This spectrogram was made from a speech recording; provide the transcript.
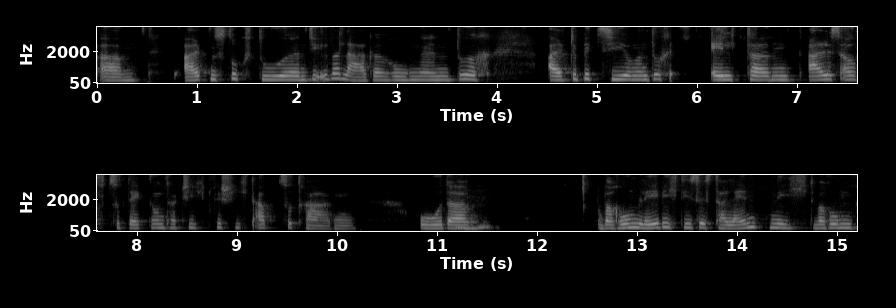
ähm, alten Strukturen, die Überlagerungen durch alte Beziehungen, durch Eltern, alles aufzudecken und halt Schicht für Schicht abzutragen. Oder mhm warum lebe ich dieses Talent nicht? Warum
